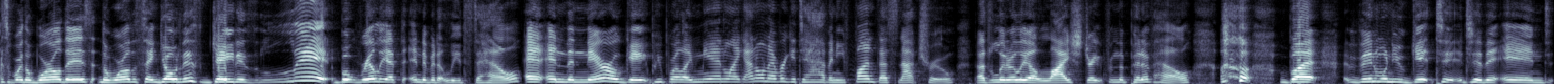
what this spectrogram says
That's where the world is. The world is saying, yo, this gate is lit. But really, at the end of it, it leads to hell. And, and the narrow gate, people are like, man, like, I don't ever get to have any fun. That's not true. That's literally a lie straight from the pit of hell. but then when you get to, to the end,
